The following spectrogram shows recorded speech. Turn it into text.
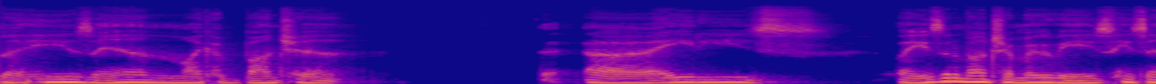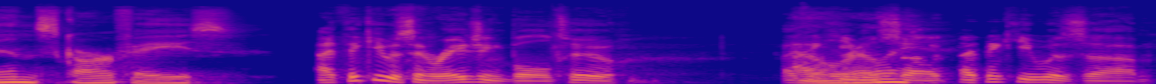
but he's in like a bunch of uh, 80s. Like he's in a bunch of movies. He's in Scarface. I think he was in Raging Bull too. I think Oh, he was. Uh, really? I think he was um,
